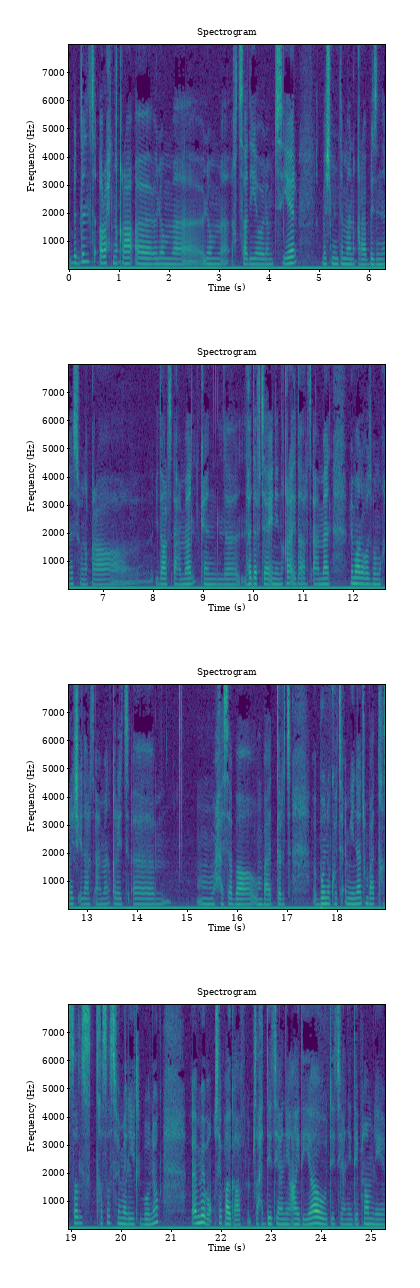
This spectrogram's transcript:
بدلت رحت نقرأ آه علوم آه علوم اقتصادية وعلوم تسيير باش من ثم نقرأ business ونقرأ إدارة أعمال. كان الهدف تاعي إني نقرأ إدارة أعمال mais malheureusement ما قريتش إدارة أعمال قريت محاسبة ومن بعد درت بنوك وتأمينات ومن بعد تخصصت تخصصت في مالية البنوك. mais bon c'est pas grave بصح ديت يعني idea وديت يعني ديبلوم لي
